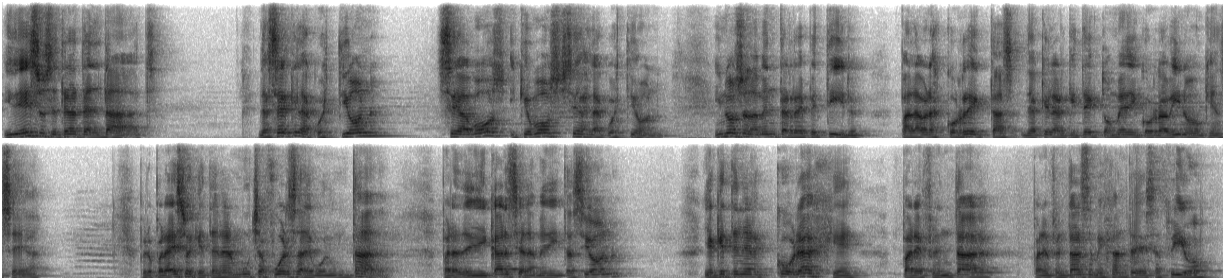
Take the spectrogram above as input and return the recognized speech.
Y de eso se trata el DAT. De hacer que la cuestión sea vos y que vos seas la cuestión. Y no solamente repetir palabras correctas de aquel arquitecto, médico, rabino o quien sea. Pero para eso hay que tener mucha fuerza de voluntad para dedicarse a la meditación y hay que tener coraje para enfrentar, para enfrentar semejante desafío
